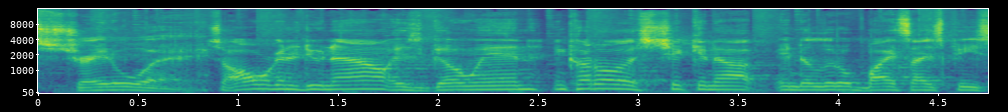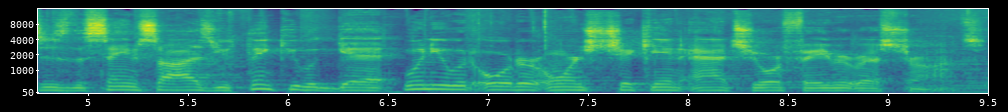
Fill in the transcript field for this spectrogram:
straight away. So all we're gonna do now is go in and cut all this chicken up into little bite-sized pieces the same size you think you would get when you would order orange chicken at your favorite restaurants.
